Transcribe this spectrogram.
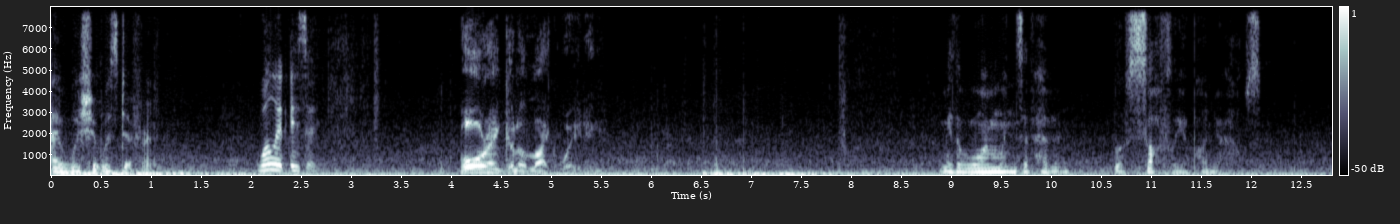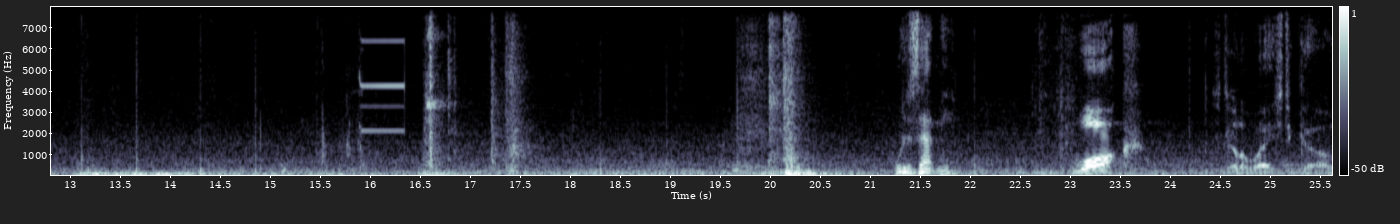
I wish it was different. Well, it isn't. Boar ain't gonna like waiting. May the warm winds of heaven blow softly upon your house. What does that mean? Walk. Still a ways to go.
